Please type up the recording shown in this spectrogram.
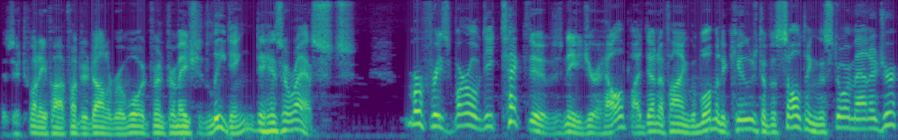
There's a $2,500 reward for information leading to his arrest. Murfreesboro detectives need your help identifying the woman accused of assaulting the store manager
